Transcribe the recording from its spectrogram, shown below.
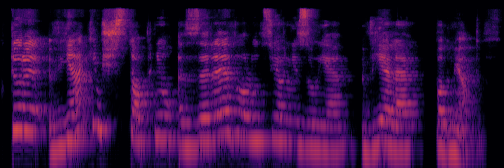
który w jakimś stopniu zrewolucjonizuje wiele podmiotów.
